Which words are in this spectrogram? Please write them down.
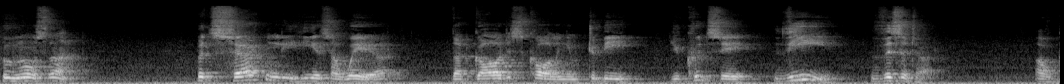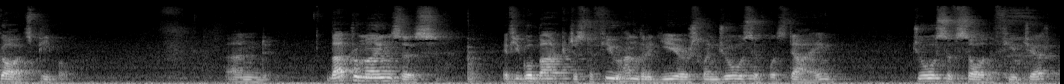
Who knows that? But certainly he is aware that God is calling him to be, you could say, the visitor of God's people. And that reminds us, if you go back just a few hundred years when Joseph was dying, Joseph saw the future.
